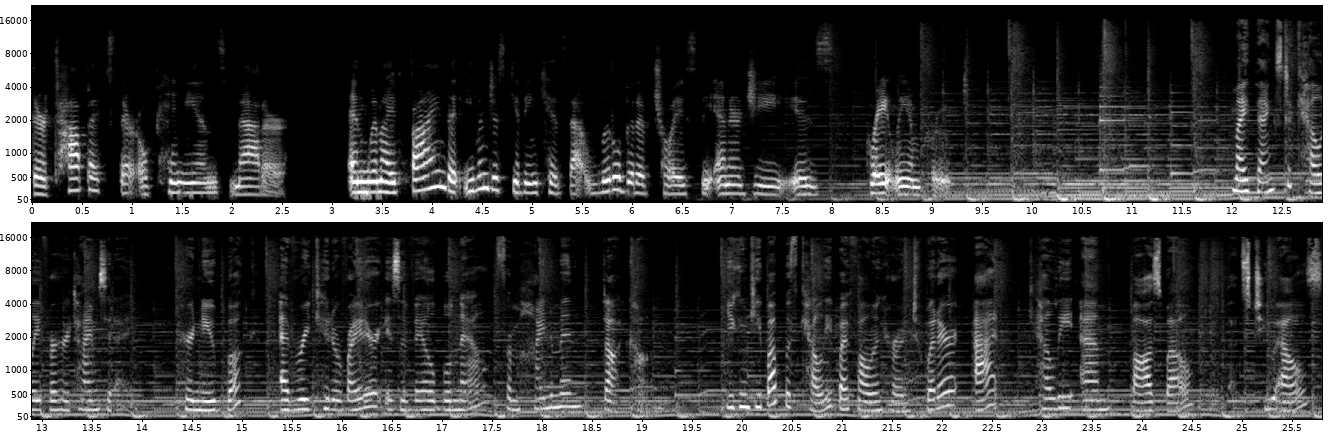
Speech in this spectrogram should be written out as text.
their topics, their opinions matter. And when I find that even just giving kids that little bit of choice, the energy is greatly improved. My thanks to Kelly for her time today. Her new book, Every Kid a Writer, is available now from Heinemann.com. You can keep up with Kelly by following her on Twitter at Kelly M. Boswell, that's two L's,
